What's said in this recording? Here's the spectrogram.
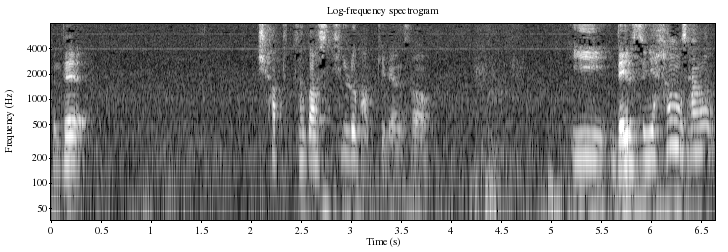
근데 샤프트가 스틸로 바뀌면서 이 넬슨이 항상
